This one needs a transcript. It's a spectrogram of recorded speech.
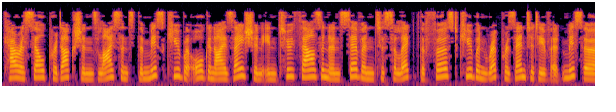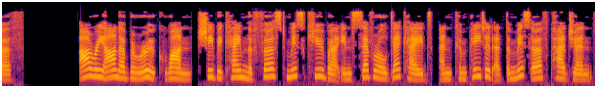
Carousel Productions licensed the Miss Cuba organization in 2007 to select the first Cuban representative at Miss Earth. Ariana Barouk won, she became the first Miss Cuba in several decades, and competed at the Miss Earth pageant.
